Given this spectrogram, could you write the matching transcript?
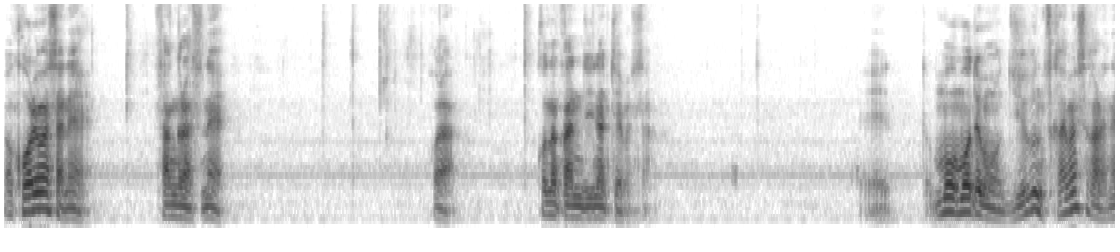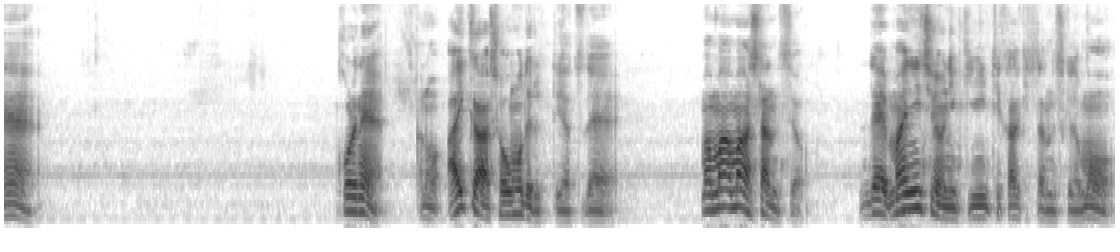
壊れましたね。サングラスね。ほらこんな感じになっちゃいました。えー、っともうもうでも十分使いましたからね。これねあの相川小モデルってやつでまあまあまあしたんですよ。で毎日の日記にって書けてたんですけども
